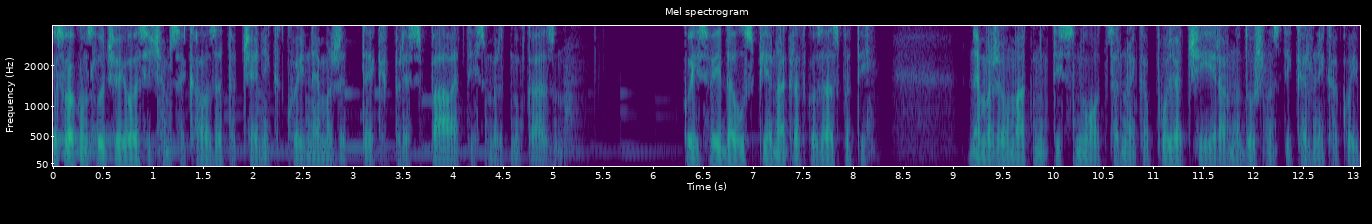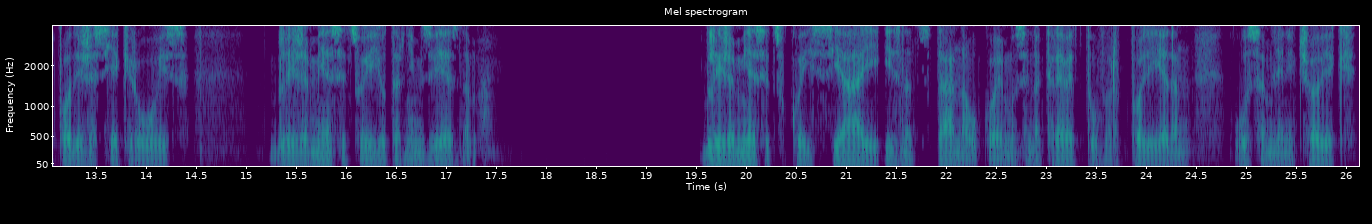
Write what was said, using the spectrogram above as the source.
U svakom slučaju osjećam se kao zatočenik koji ne može tek prespavati smrtnu kaznu. Koji sve i da uspije nakratko zaspati, ne može umaknuti snu o crnoj kapuljači i ravnodušnosti krvnika koji podiže sjekiru uvis bliže mjesecu i jutarnjim zvijezdama. Bliže mjesecu koji sjaji iznad stana u kojemu se na krevetu vrpolji jedan usamljeni čovjek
